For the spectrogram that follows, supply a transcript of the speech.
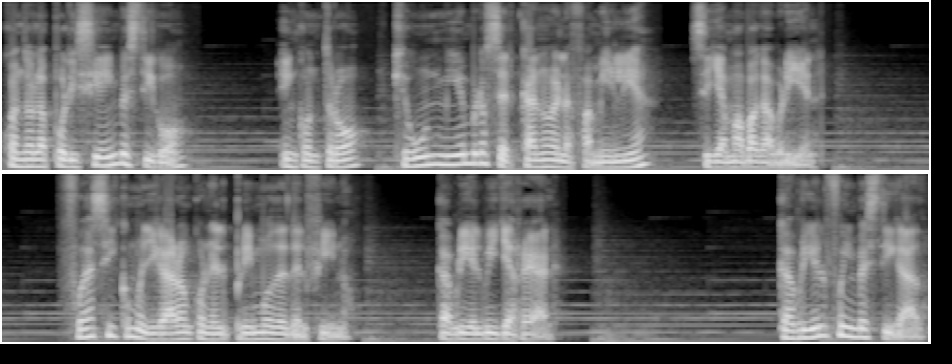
Cuando la policía investigó, encontró que un miembro cercano de la familia se llamaba Gabriel fue así como llegaron con el primo de Delfino, Gabriel Villarreal. Gabriel fue investigado.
